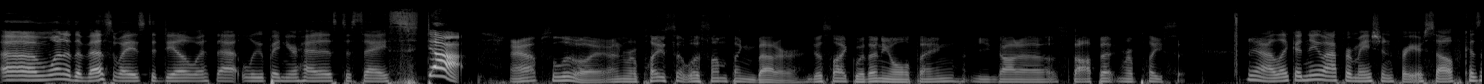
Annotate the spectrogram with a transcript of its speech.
um, one of the best ways to deal with that loop in your head is to say, stop. Absolutely, and replace it with something better. Just like with any old thing, you gotta stop it and replace it. Yeah, like a new affirmation for yourself. Because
